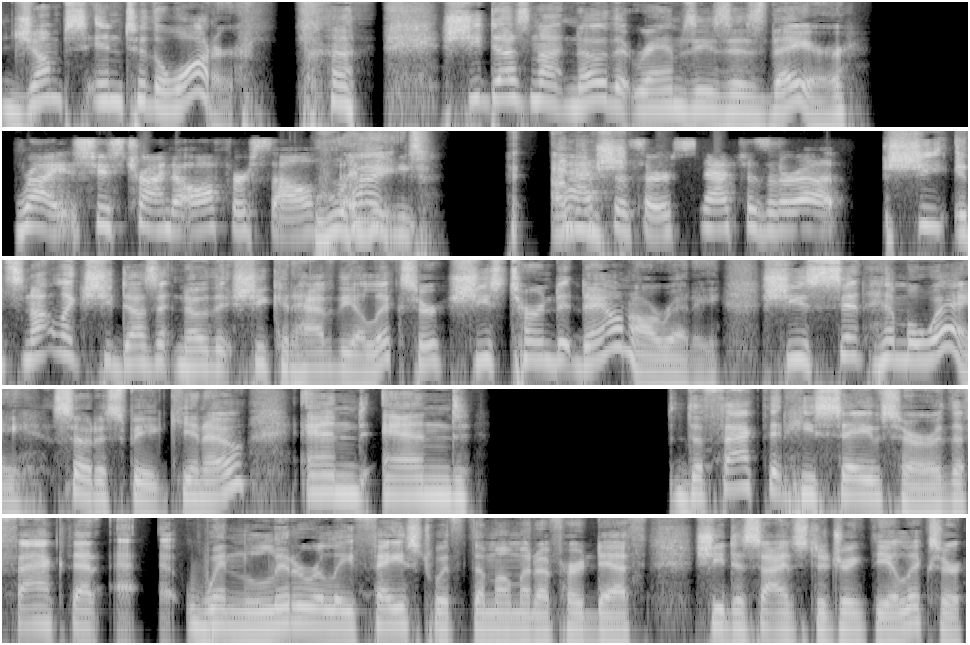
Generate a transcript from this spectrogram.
jumps into the water. she does not know that Ramses is there. Right. She's trying to off herself. Right. I mean, she, her, snatches her up. She, it's not like she doesn't know that she could have the elixir. She's turned it down already. She's sent him away, so to speak, you know? And, and the fact that he saves her, the fact that uh, when literally faced with the moment of her death, she decides to drink the elixir.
